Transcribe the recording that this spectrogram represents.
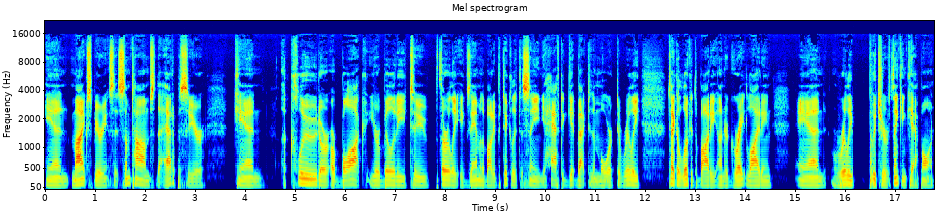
in my experience that sometimes the adipocere can occlude or, or block your ability to thoroughly examine the body particularly at the scene. You have to get back to the morgue to really take a look at the body under great lighting and really put your thinking cap on.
